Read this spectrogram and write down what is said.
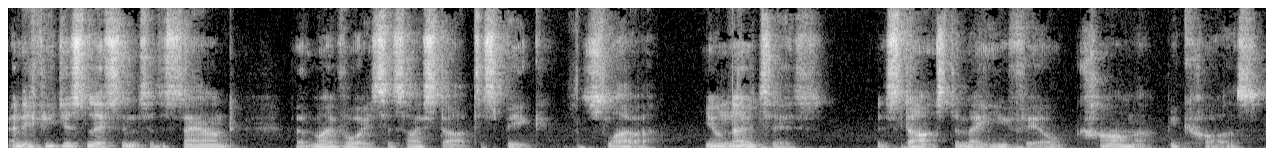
And if you just listen to the sound of my voice as I start to speak slower, you'll notice it starts to make you feel calmer because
